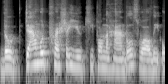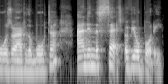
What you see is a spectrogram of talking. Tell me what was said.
the downward pressure you keep on the handles while the oars are out of the water, and in the set of your body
